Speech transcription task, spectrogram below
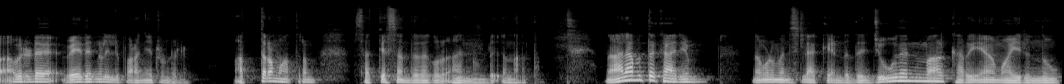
അവരുടെ വേദങ്ങളിൽ പറഞ്ഞിട്ടുണ്ടല്ലോ. അത്രമാത്രം സത്യസന്ധത ഖുർആാനുണ്ട് എന്നർത്ഥം. നാലാമത്തെ കാര്യം നമ്മൾ മനസ്സിലാക്കേണ്ടത് ജൂതന്മാർക്കറിയാമായിരുന്നു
